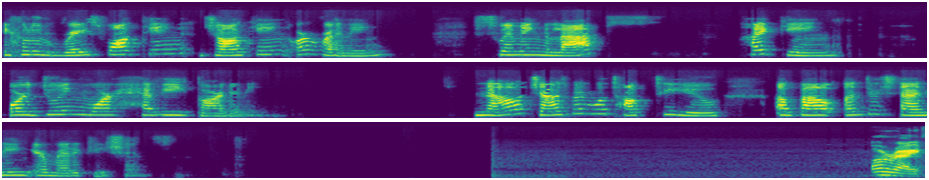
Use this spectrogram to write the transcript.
include race walking, jogging or running, swimming laps, hiking, or doing more heavy gardening. Now, Jasmin will talk to you about understanding your medications. All right,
